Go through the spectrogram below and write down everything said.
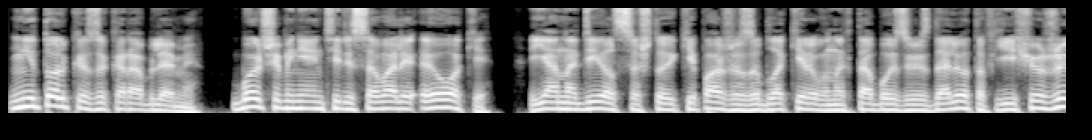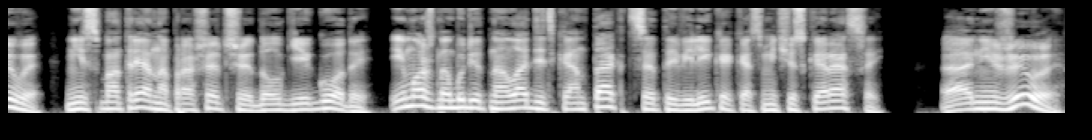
«Не только за кораблями. Больше меня интересовали эоки. Я надеялся, что экипажи заблокированных тобой звездолетов еще живы, несмотря на прошедшие долгие годы, и можно будет наладить контакт с этой великой космической расой. А они живы?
